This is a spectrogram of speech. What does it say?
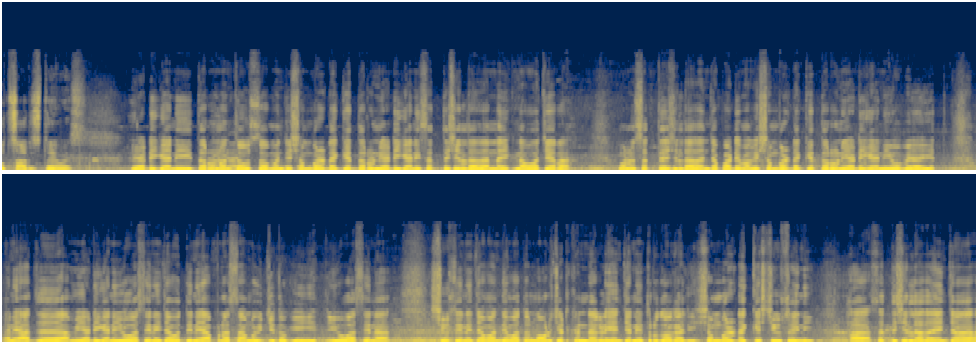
उत्साह दिसतोय यावेळेस? या ठिकाणी तरुणांचा उत्सव म्हणजे शंभर टक्के तरुण या ठिकाणी सत्यशील दादांना एक नवा चेहरा. म्हणून सत्यशील दादांच्या पाठीमागे शंभर टक्के तरुण या ठिकाणी उभे आहेत. आणि आज आम्ही या ठिकाणी युवासेनेच्या वतीने आपण सांगू इच्छितो की युवासेना शिवसेनेच्या माध्यमातून माऊलीशेठ खंडागळे यांच्या नेतृत्वाखाली शंभर टक्के शिवसैनिक हा सत्यशील दादा यांच्या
